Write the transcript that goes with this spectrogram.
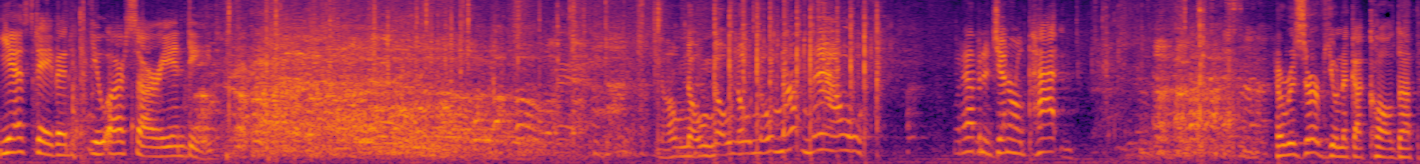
Yes, David, you are sorry indeed. No, no, no, no, no, not now. What happened to General Patton? Her reserve unit got called up.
